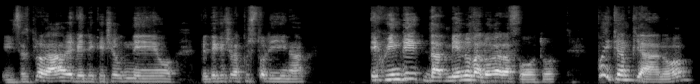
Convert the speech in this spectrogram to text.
inizia a esplorare, vede che c'è un neo, vede che c'è una pustolina, e quindi dà meno valore alla foto. Poi pian piano,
